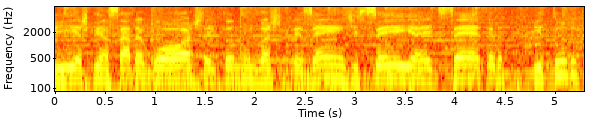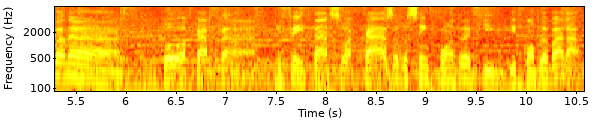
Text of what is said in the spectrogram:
e as criançadas gostam e todo mundo gosta de presente, ceia, etc. E tudo para colocar para enfeitar a sua casa, você encontra aqui e compra barato.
